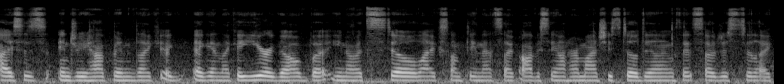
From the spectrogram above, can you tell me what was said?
Ice's injury happened like a, again like a year ago, but you know it's still like something that's like obviously on her mind. She's still dealing with it, so just to like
